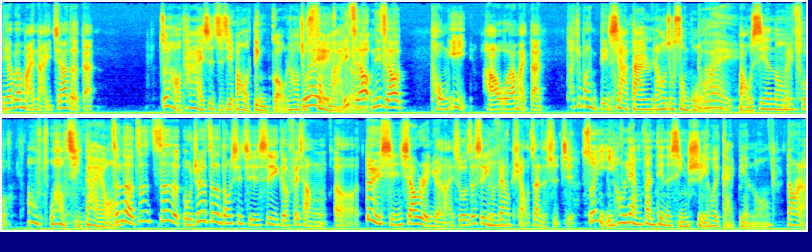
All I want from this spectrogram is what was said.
你要不要买哪一家的蛋？最好他还是直接帮我订购，然后就送来。你只要你只要同意，好，我要买单，他就帮你订下单，然后就送过来。对，保鲜哦，没错。哦，我好期待哦！真的，这真的，我觉得这个东西其实是一个非常呃，对于行销人员来说，这是一个非常挑战的世界。所以以后量饭店的形式也会改变喽。当然，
